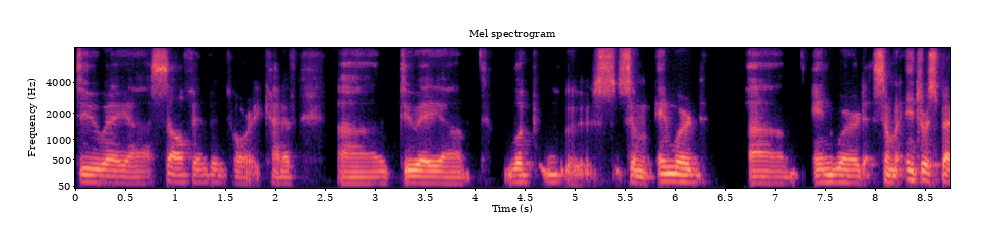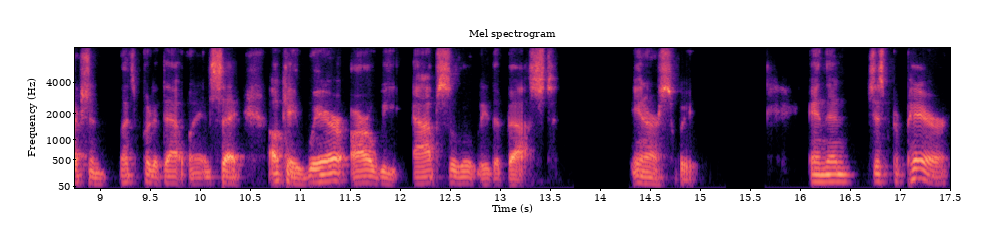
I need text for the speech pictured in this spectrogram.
do a uh, self inventory, kind of uh, do a um, look, some inward, um, inward, some introspection. Let's put it that way, and say, okay, where are we absolutely the best in our suite, and then just prepare.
